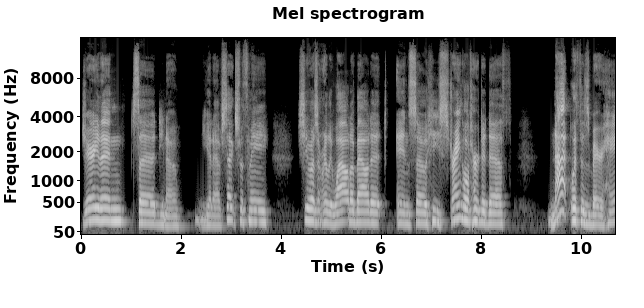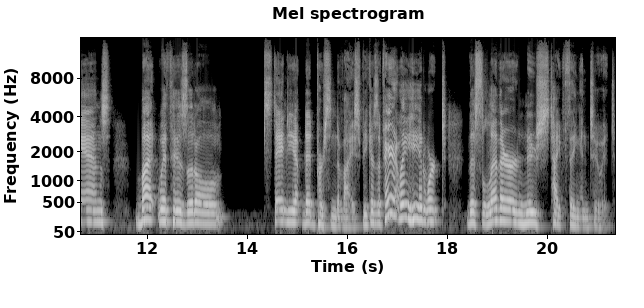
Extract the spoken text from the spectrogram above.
Jerry then said, You know, you gotta have sex with me. She wasn't really wild about it. And so he strangled her to death, not with his bare hands, but with his little standy up dead person device, because apparently he had worked this leather noose type thing into it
